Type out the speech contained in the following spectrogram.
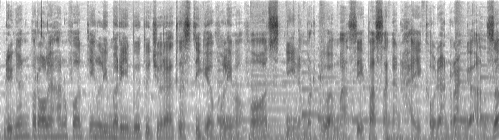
Dengan perolehan voting 5.735 votes, di nomor 2 masih pasangan Haiko dan Rangga Anzob.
